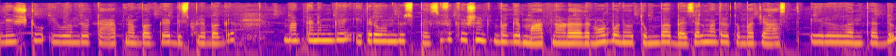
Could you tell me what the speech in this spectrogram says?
ಇದಿಷ್ಟು ಈ ಒಂದು ಟ್ಯಾಪ್ನ ಬಗ್ಗೆ ಡಿಸ್ಪ್ಲೇ ಬಗ್ಗೆ. ಮತ್ತು ನಿಮಗೆ ಇದರ ಒಂದು ಸ್ಪೆಸಿಫಿಕೇಷನ್ಸ್ ಬಗ್ಗೆ ಮಾತನಾಡೋದಾದ್ರೆ ನೋಡ್ಬೋದು. ತುಂಬ ಬೆಸಲ್ ಮಾತ್ರ, ತುಂಬ ಜಾಸ್ತಿ ಇರುವಂಥದ್ದು.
